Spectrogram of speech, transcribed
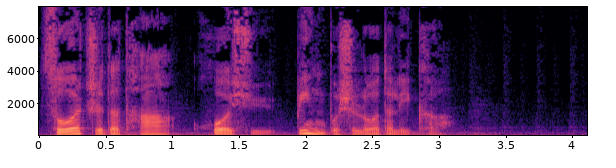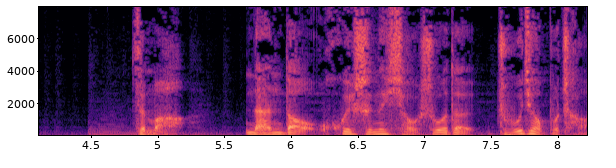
所指的他或许并不是罗德里克。怎么？难道会是那小说的主角不成？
